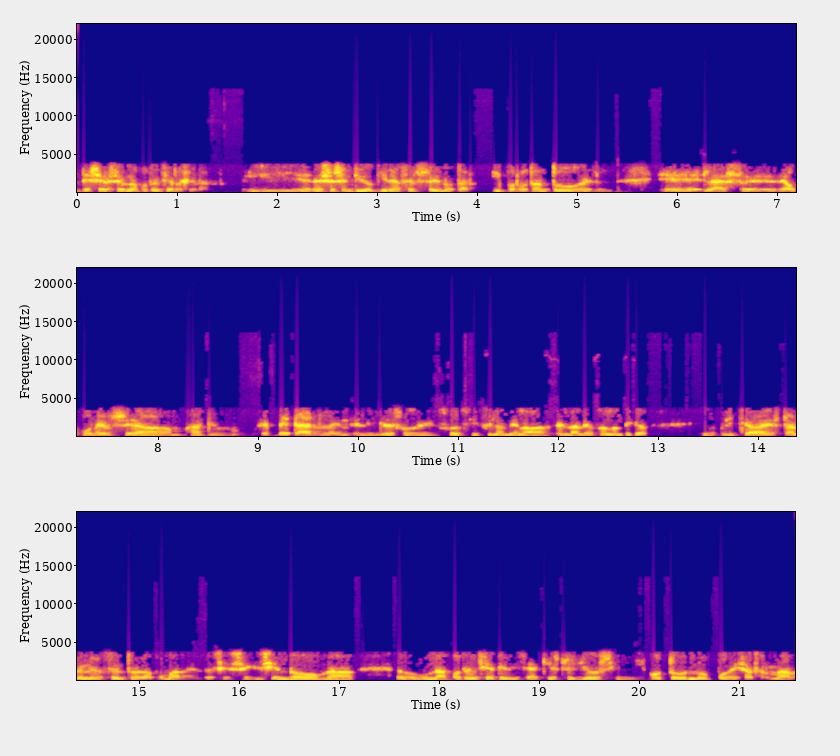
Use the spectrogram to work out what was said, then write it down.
desea ser una potencia regional y en ese sentido quiere hacerse notar. Y por lo tanto el, eh, las eh, oponerse a, vetar el ingreso de Suecia y Finlandia en la, en la Alianza Atlántica implica estar en el centro de la pomada, es decir, seguir siendo una una potencia que dice aquí estoy yo, sin mi voto no podéis hacer nada,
